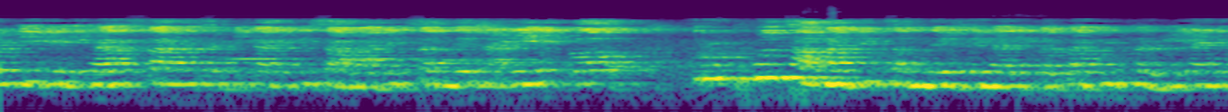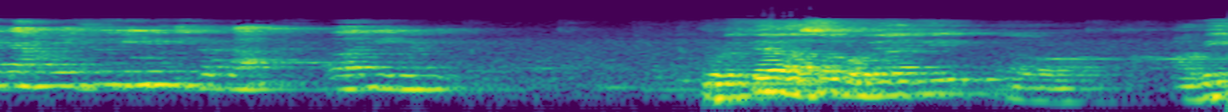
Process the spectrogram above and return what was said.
म्हणजे निवडली गेली ह्याच कारणासाठी कारण की सामाजिक संदेश आणि एक फ्रुटफुल सामाजिक संदेश देणारी कथा ती ठरली आणि त्यामुळे ज्युरीने ती कथा निवडली. थोडक्यात असं बघूया की आम्ही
